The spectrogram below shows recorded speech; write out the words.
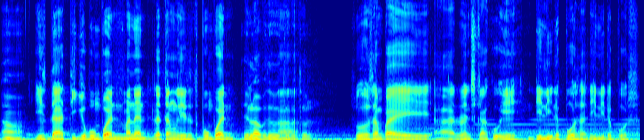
ha. Is dah tiga perempuan Mana ada datang lagi satu perempuan Yelah betul betul Ah. betul So sampai uh, Diorang cakap aku Eh delete the post lah Delete the post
